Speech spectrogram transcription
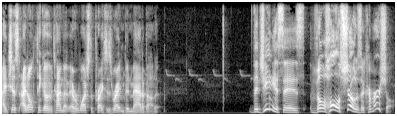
I just, I don't think of a time I've ever watched The Price is Right and been mad about it. The genius is the whole show is a commercial.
